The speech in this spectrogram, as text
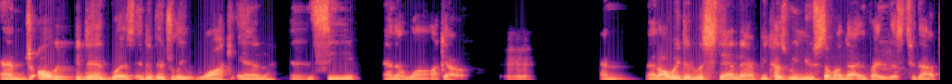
and all we did was individually walk in and see, and then walk out. Mm-hmm. And then all we did was stand there because we knew someone that invited us to that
